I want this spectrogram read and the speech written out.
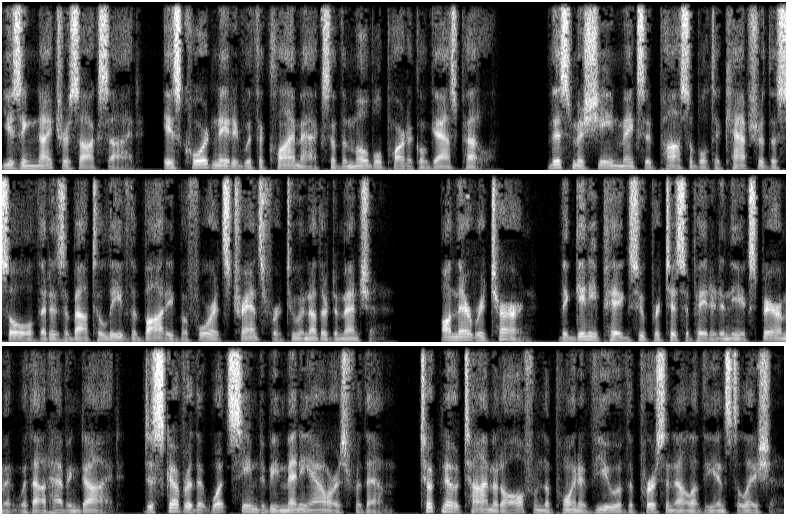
using nitrous oxide, is coordinated with the climax of the mobile particle gas pedal. This machine makes it possible to capture the soul that is about to leave the body before it's transferred to another dimension. On their return, the guinea pigs who participated in the experiment without having died discover that what seemed to be many hours for them took no time at all from the point of view of the personnel of the installation.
